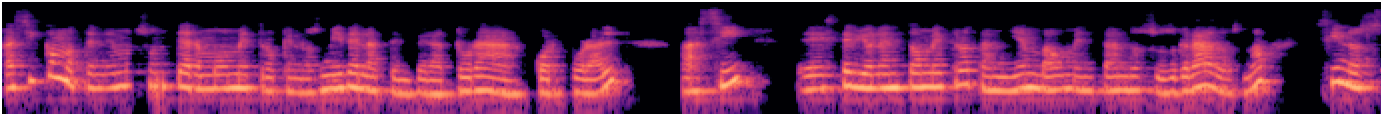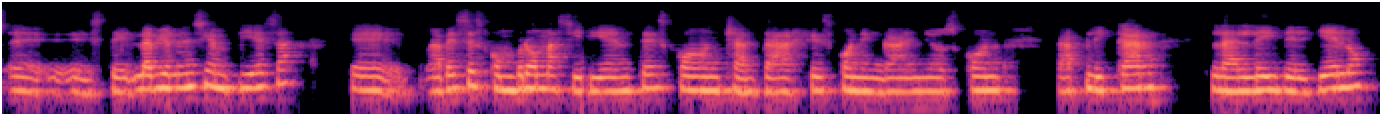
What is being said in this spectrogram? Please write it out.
Así como tenemos un termómetro que nos mide la temperatura corporal, así este violentómetro también va aumentando sus grados, ¿no? Si nos, eh, este, la violencia empieza eh, a veces con bromas hirientes, con chantajes, con engaños, con aplicar la ley del hielo,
